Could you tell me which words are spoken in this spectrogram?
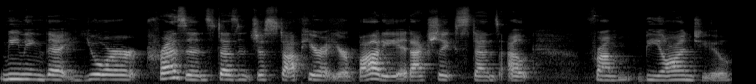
meaning that your presence doesn't just stop here at your body, it actually extends out from beyond you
